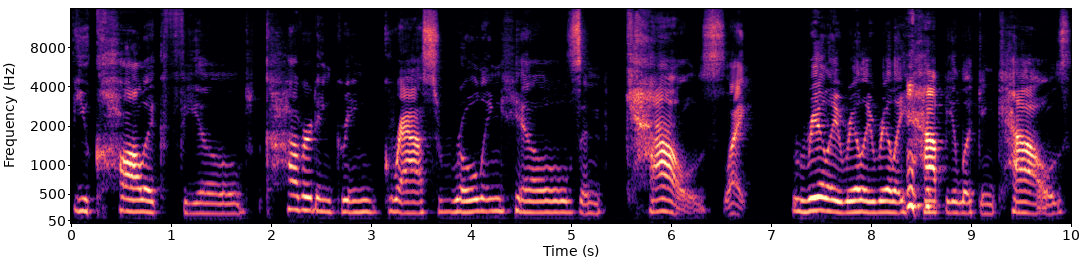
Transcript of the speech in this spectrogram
bucolic field covered in green grass rolling hills and cows like really, really, really happy looking cows.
